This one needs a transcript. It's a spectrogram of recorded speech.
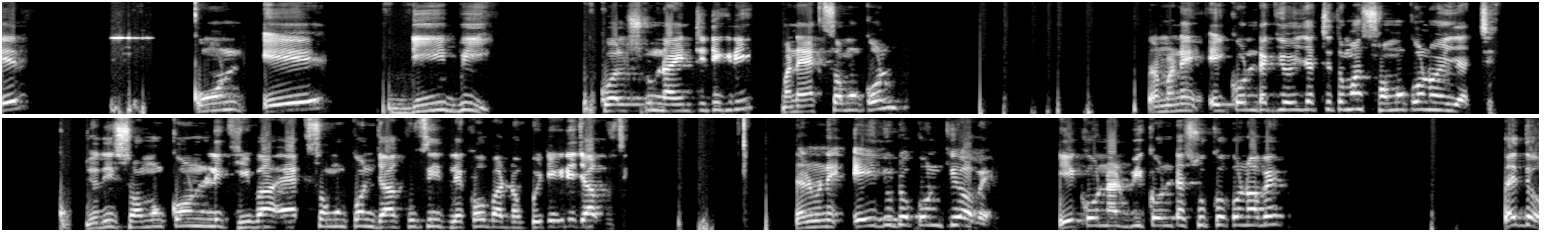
এর কোন A DB equals to ninety degree মানে এক সমকোণ। তার মানে এই কোণটা কি হয়ে যাচ্ছে তোমার? সমকোণ হয়ে যাচ্ছে। যদি সমকোণ লিখি বা এক সমকোণ যা খুশি লেখো বা নব্বই ডিগ্রি যা খুশি। তার মানে এই দুটো কোণ কি হবে? এ কোণ আর বি কোণটা সূক্ষ্ম কোণ হবে। তাই তো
